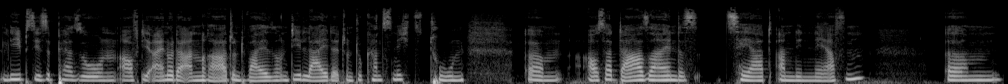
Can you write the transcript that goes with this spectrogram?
liebst diese Person auf die eine oder andere Art und Weise und die leidet und du kannst nichts tun, ähm, außer da sein, das zehrt an den Nerven. Ähm,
